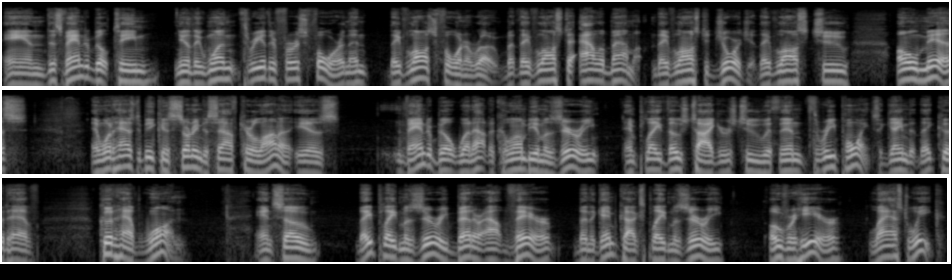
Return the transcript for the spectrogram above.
And this Vanderbilt team, you know, they won three of their first four, and then They've lost four in a row, but they've lost to Alabama. They've lost to Georgia. They've lost to Ole Miss. And what has to be concerning to South Carolina is Vanderbilt went out to Columbia, Missouri, and played those Tigers to within three points, a game that they could have could have won. And so they played Missouri better out there than the Gamecocks played Missouri over here last week.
